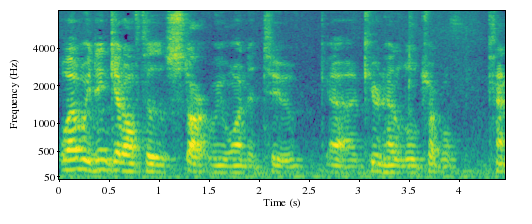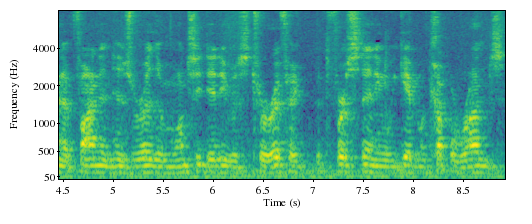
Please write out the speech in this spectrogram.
Well, we didn't get off to the start we wanted to. Uh, Kieran had a little trouble kind of finding his rhythm. Once he did, he was terrific. But the first inning, we gave him a couple runs.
